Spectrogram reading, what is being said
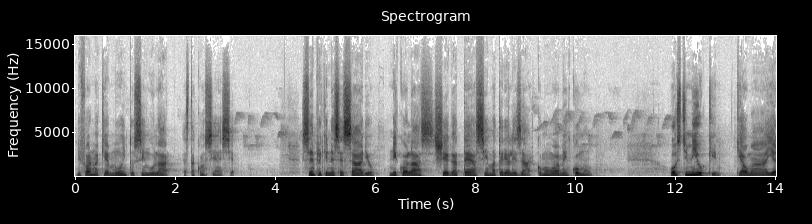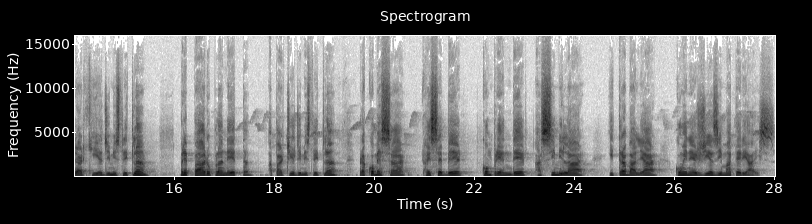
de forma que é muito singular esta consciência. Sempre que necessário, Nicolás chega até a se materializar como um homem comum. Ostimilk, que é uma hierarquia de Mistritlan, prepara o planeta a partir de Mistritlan para começar a receber, compreender, assimilar e trabalhar com energias imateriais.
